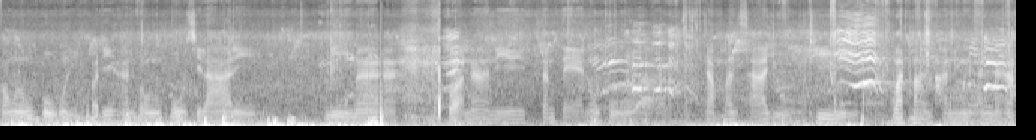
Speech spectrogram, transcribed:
ของหลวงปู่นี่ปฏิหารของหลวงปู่ศิลานี่มีมาก่อนหน้านี้ตั้งแต่หลวงปู่ จำพรรษาอยู่ที่วัดบ้านพันเหมือนนะครับ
